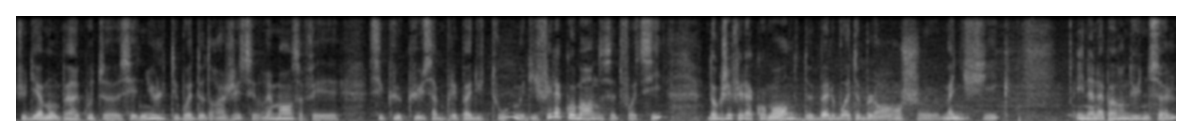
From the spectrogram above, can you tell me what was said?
je dis à mon père, écoute, euh, c'est nul, tes boîtes de dragées, c'est vraiment, ça fait, c'est cucu, ça me plaît pas du tout. Il me dit, fais la commande cette fois-ci. Donc j'ai fait la commande de belles boîtes blanches, euh, magnifiques. Il n'en a pas vendu une seule.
